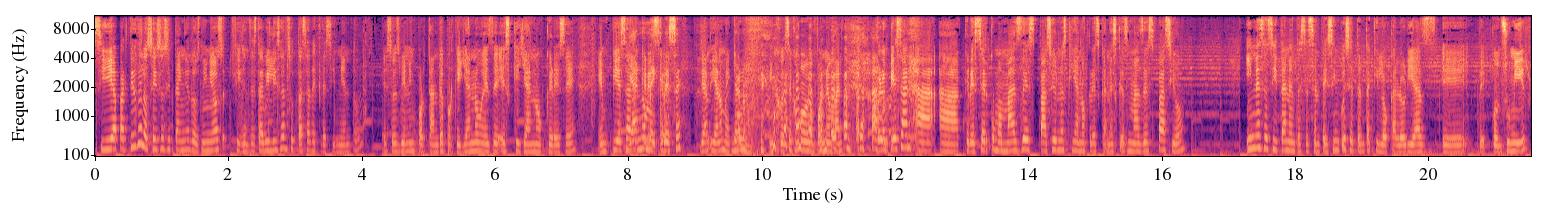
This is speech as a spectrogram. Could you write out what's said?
Si a partir de los 6 o 7 años los niños, fíjense, estabilizan su tasa de crecimiento, eso es bien importante porque ya no es de, es que ya no crece, empieza ¿Ya no me crece? Ya, ya no me crece. Hijo, ese como me pone mal. Pero empiezan a, a crecer como más despacio, no es que ya no crezcan, es que es más despacio y necesitan entre 65 y 70 kilocalorías eh, de consumir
